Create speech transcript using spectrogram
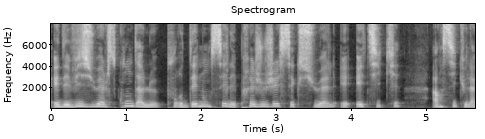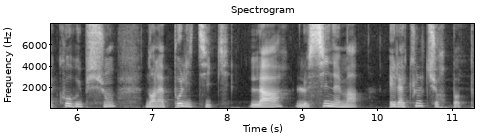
et des visuels scandaleux pour dénoncer les préjugés sexuels et éthiques, ainsi que la corruption dans la politique, l'art, le cinéma et la culture pop.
